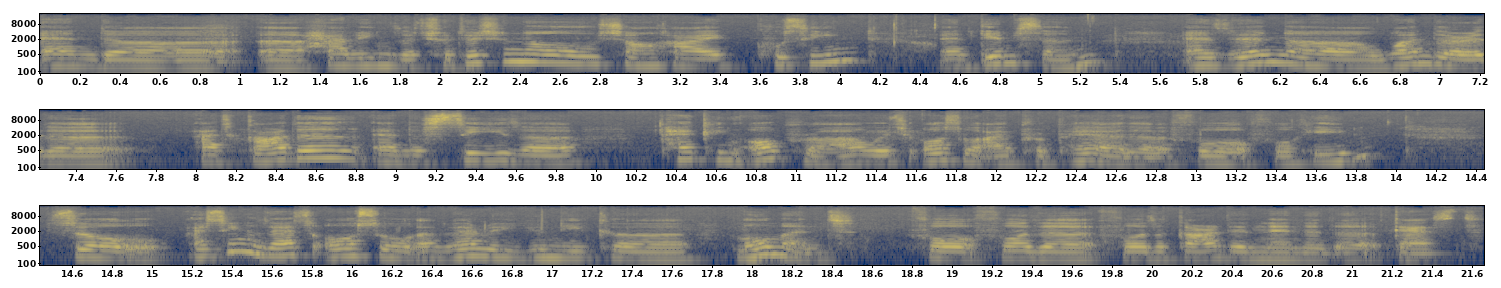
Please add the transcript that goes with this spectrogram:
and uh, uh, having the traditional Shanghai cuisine and dim sum, and then uh, wandered at garden and see the Peking opera, which also I prepared for, for him. So I think that's also a very unique uh, moment for, for the for the garden and the guest.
